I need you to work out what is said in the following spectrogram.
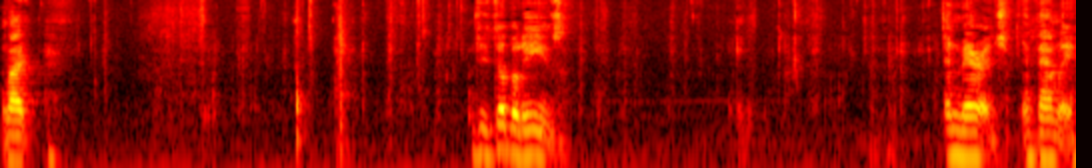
Like, she still believes in marriage and family.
